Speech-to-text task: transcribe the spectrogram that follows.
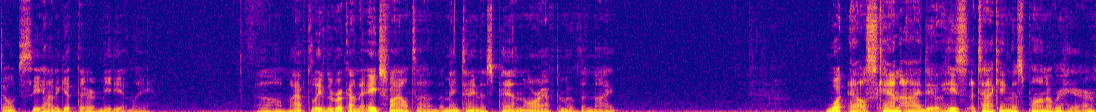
don't see how to get there immediately. Um, I have to leave the rook on the h file to maintain this pin, or I have to move the knight. What else can I do? He's attacking this pawn over here.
